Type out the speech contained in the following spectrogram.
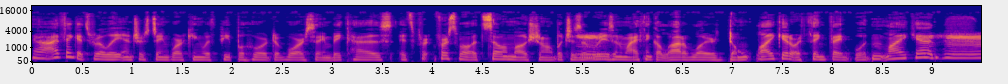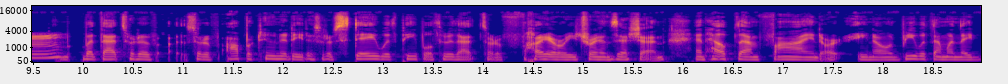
Yeah, I think it's really interesting working with people who are divorcing because it's first of all it's so emotional, which is mm. a reason why I think a lot of lawyers don't like it or think they wouldn't like it. Mm-hmm. But that sort of sort of opportunity to sort of stay with people through that sort of fiery transition and help them find or you know be with them when they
